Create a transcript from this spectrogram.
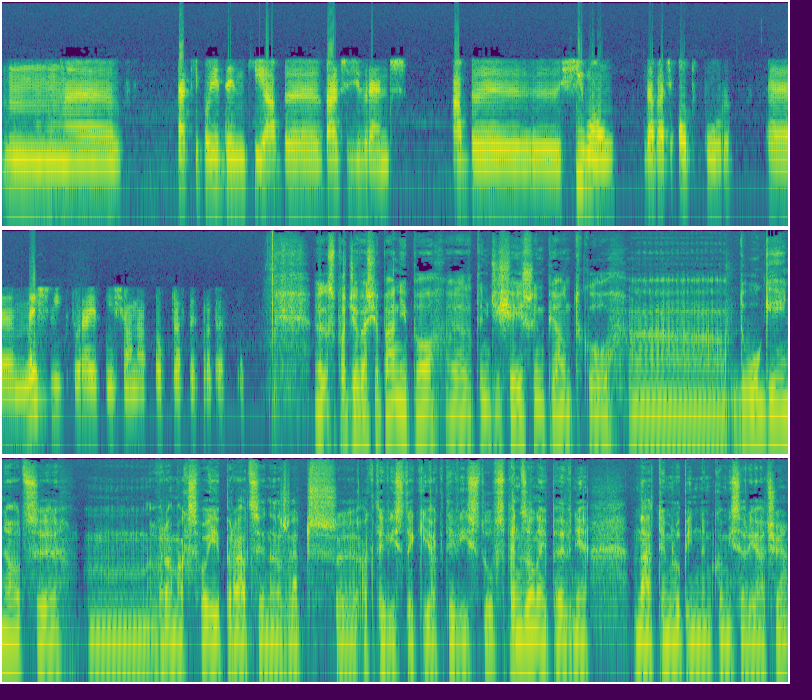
mm, e, w takie pojedynki, aby walczyć wręcz, aby e, siłą dawać odpór e, myśli, która jest niesiona podczas tych protestów. E, Spodziewa się Pani po e, tym dzisiejszym piątku e, długiej nocy mm, w ramach swojej pracy na rzecz e, aktywistyki i aktywistów, spędzonej pewnie na tym lub innym komisariacie?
